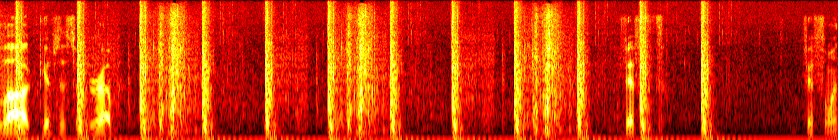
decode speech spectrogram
log gives us a grub. Fifth? Fifth one?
